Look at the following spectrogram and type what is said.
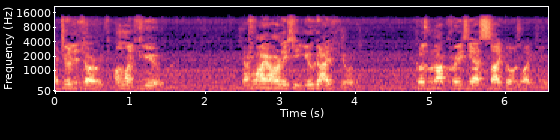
I do deserve it, unlike you. That's why I hardly see you guys do it. Because we're not crazy ass psychos like you.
